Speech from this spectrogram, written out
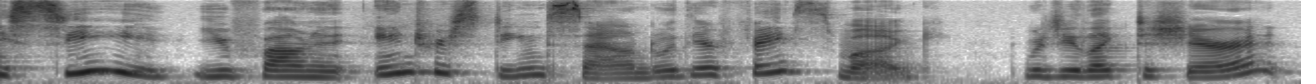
I see you found an interesting sound with your face mug. Would you like to share it?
